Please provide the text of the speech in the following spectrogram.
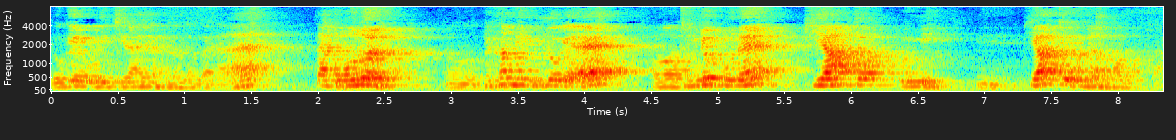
이게 우리 지난 시간에 배웠던 거야. 자, 오늘 어, 136쪽에 어, 정적분의 기하적 의미. 예, 기하적 의미 한번 봐봅시다.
